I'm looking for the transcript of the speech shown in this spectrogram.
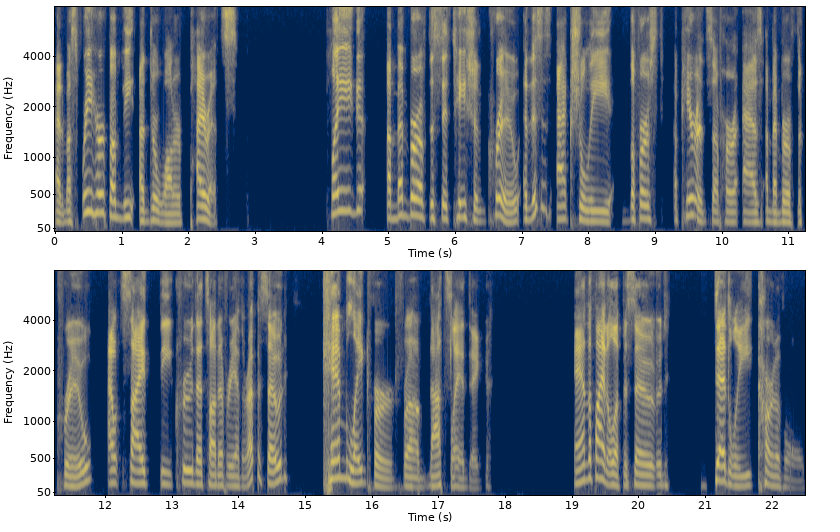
and must free her from the underwater pirates. Playing a member of the Cetacean crew, and this is actually the first appearance of her as a member of the crew outside the crew that's on every other episode, Kim Lankford from Knots Landing. And the final episode, Deadly Carnival.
